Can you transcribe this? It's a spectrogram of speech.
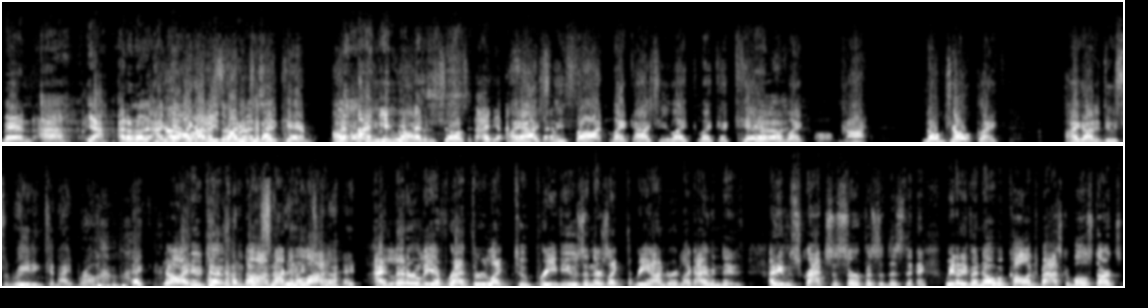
man. Uh, yeah, I don't know. I know, can't I got to either. study tonight, Cam. I know what you do Yeah, after the show. yes. I actually thought, like, actually, like, like a kid. Uh. I'm like, oh god, no joke. Like, I got to do some reading tonight, bro. like, No, I do too. no, do I'm not gonna lie. tonight. I literally have read through like two previews, and there's like 300. Like I haven't, I haven't even scratched the surface of this thing. We don't even know when college basketball starts.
